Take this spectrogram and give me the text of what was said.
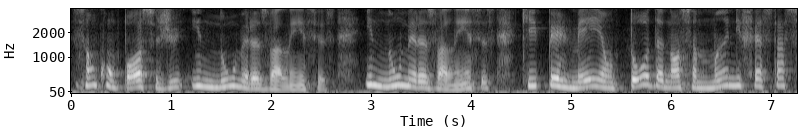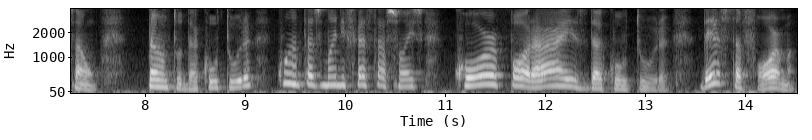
são compostos de inúmeras valências, inúmeras valências que permeiam toda a nossa manifestação, tanto da cultura quanto as manifestações corporais da cultura. Desta forma,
